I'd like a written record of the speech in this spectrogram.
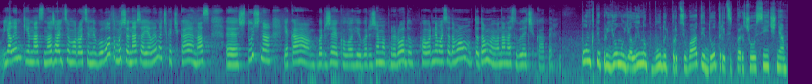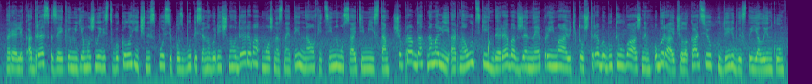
ялинки в нас, на жаль, цьому році не було, тому що наша ялиночка чекає нас е, штучна, яка береже екологію, бережемо природу. Повернемося додому, додому, і вона нас буде чекати. Пункти прийому ялинок будуть працювати до 31 січня. Перелік адрес, за якими є можливість в екологічний спосіб позбутися новорічного дерева, можна знайти на офіційному сайті міста. Щоправда, на малій Арнаутській дерева вже не приймають, тож треба бути уважним, обираючи локацію, куди відвести ялинку.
